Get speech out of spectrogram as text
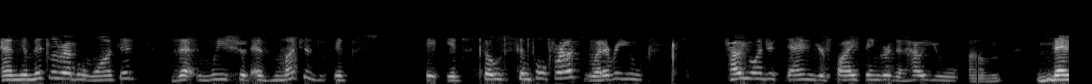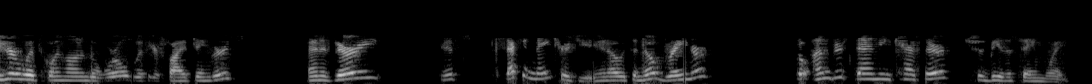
And the Mittler Rebbe wanted that we should, as much as it's it, it's so simple for us, whatever you, how you understand your five fingers and how you um, measure what's going on in the world with your five fingers, and it's very, it's second nature to you. You know, it's a no-brainer. So understanding Kesser should be the same way.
